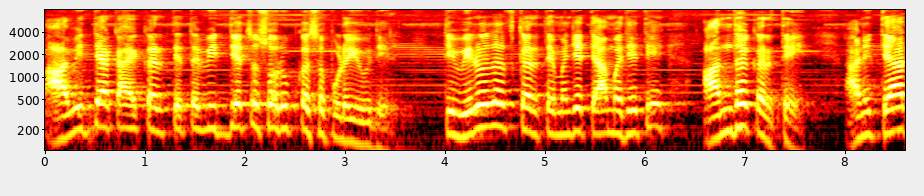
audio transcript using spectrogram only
अविद्या काय करते? तर विद्येचं स्वरूप कसं पुढे येऊ देईल? ती विरोधच करते म्हणजे त्यामध्ये ते अंध करते. आणि त्यात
